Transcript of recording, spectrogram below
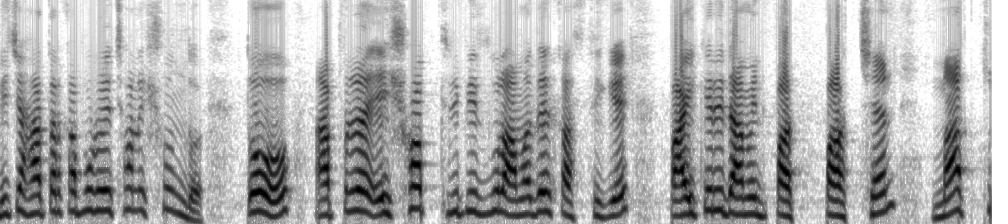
নিচে হাতার কাপড় রয়েছে, অনেক সুন্দর। তো আপনারা এই সব থ্রি পিসগুলো আমাদের কাছ থেকে পাইকারি দামে পাচ্ছেন। মাত্র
